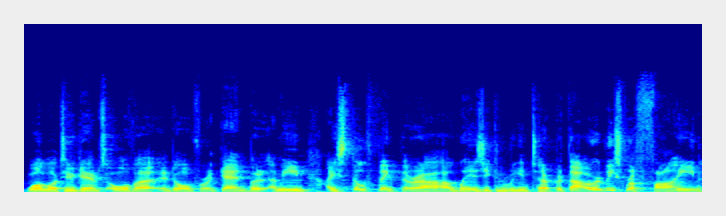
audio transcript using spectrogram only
World War II games over and over again. But, I mean, I still think there are ways you can reinterpret that, or at least refine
